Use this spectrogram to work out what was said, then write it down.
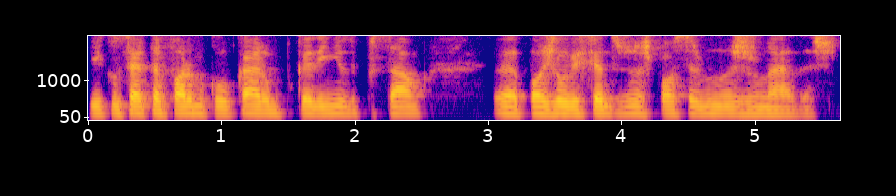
e, de certa forma, colocar um bocadinho de pressão uh, para o Gil Vicente nas próximas jornadas.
